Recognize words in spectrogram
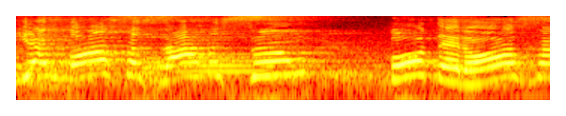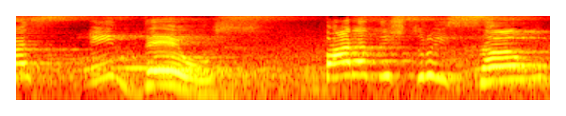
que as nossas armas são poderosas em Deus para destruição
